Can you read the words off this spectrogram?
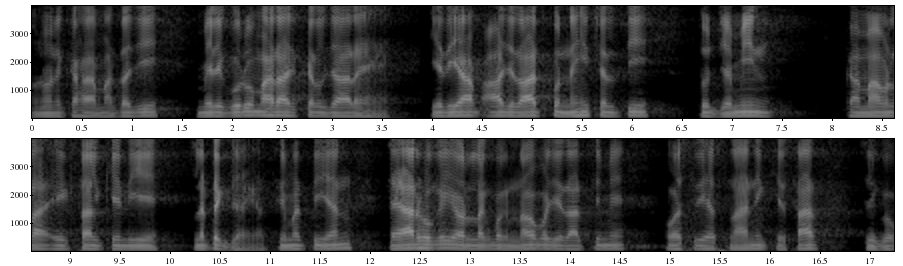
उन्होंने कहा माता जी मेरे गुरु महाराज कल जा रहे हैं। यदि आप आज रात को नहीं चलती तो ज़मीन का मामला एक साल के लिए लटक जाएगा। श्रीमती अन तैयार हो गई और लगभग नौ बजे रात्रि में वह श्री स्नानी के साथ श्री गो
